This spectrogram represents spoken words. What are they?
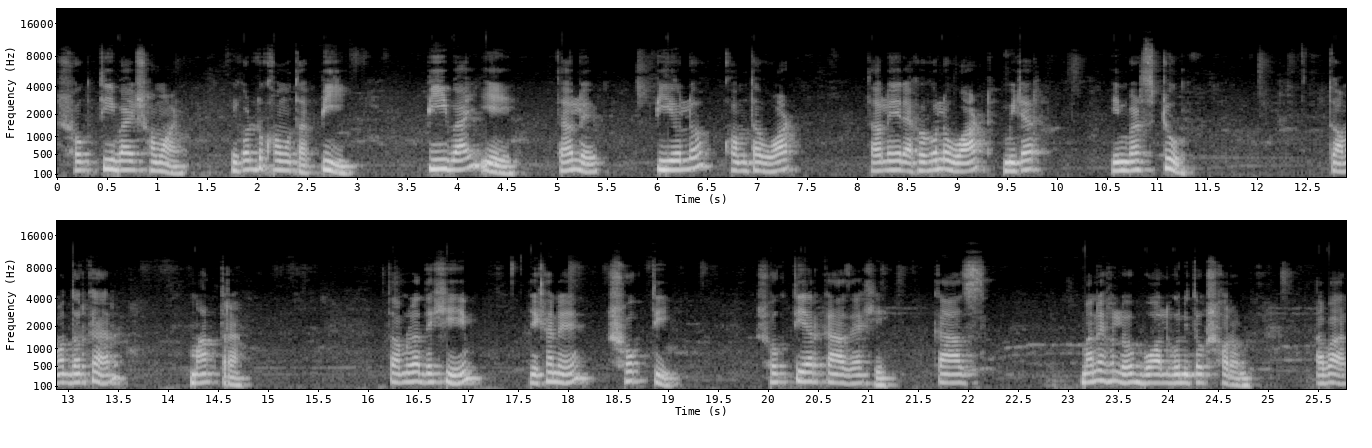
শক্তি বাই সময় ইকুয়াল টু ক্ষমতা পি পি বাই এ তাহলে পি হলো ক্ষমতা ওয়াট তাহলে এর একক হলো ওয়াট মিটার ইনভার্স টু। তো আমার দরকার মাত্রা। তো আমরা দেখি এখানে শক্তি। শক্তি আর কাজ একই। কাজ মানে হলো বল গণিতক স্মরণ আবার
